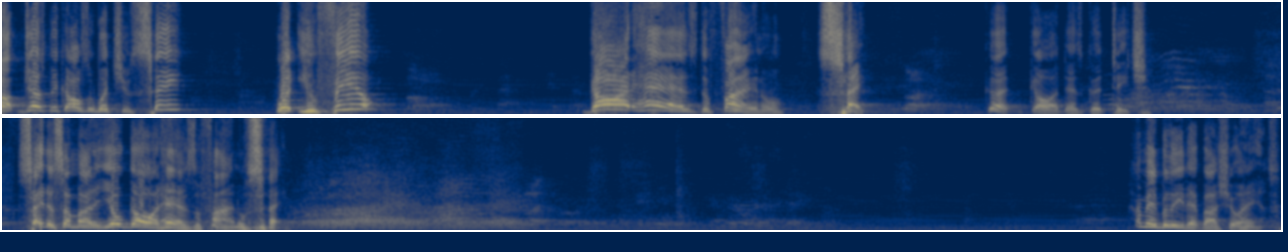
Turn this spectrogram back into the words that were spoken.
up just because of what you see, what you feel. God has the final say. Good God, that's good teaching. Say to somebody, Your God has the final say. How many believe that by show hands?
